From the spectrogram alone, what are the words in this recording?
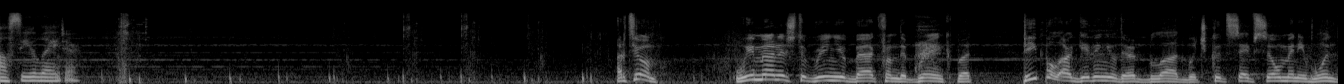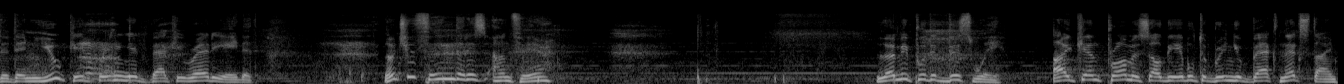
I'll see you later. Artyom, we managed to bring you back from the brink, but people are giving you their blood, which could save so many wounded, and you keep bringing it back irradiated. Don't you think that is unfair? Let me put it this way. I can't promise I'll be able to bring you back next time.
